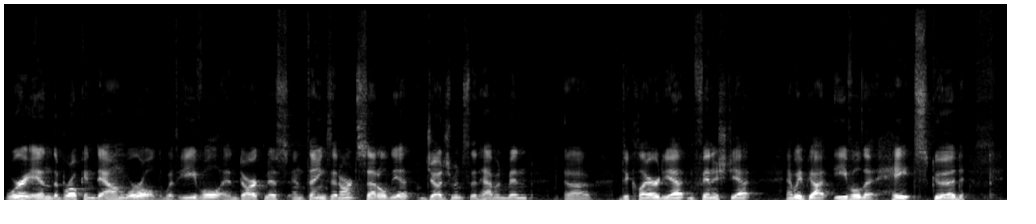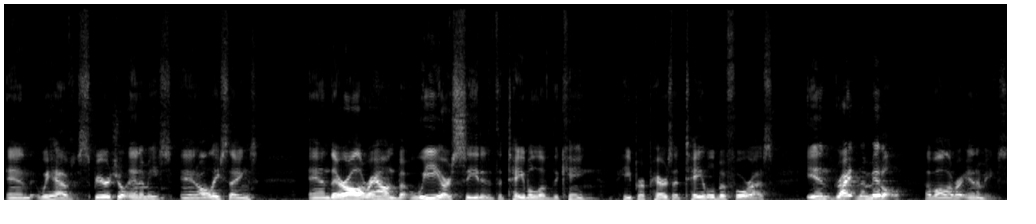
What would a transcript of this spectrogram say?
We're in the broken down world with evil and darkness and things that aren't settled yet, judgments that haven't been uh, declared yet and finished yet. And we've got evil that hates good, and we have spiritual enemies and all these things, and they're all around, but we are seated at the table of the King. He prepares a table before us in right in the middle of all of our enemies.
